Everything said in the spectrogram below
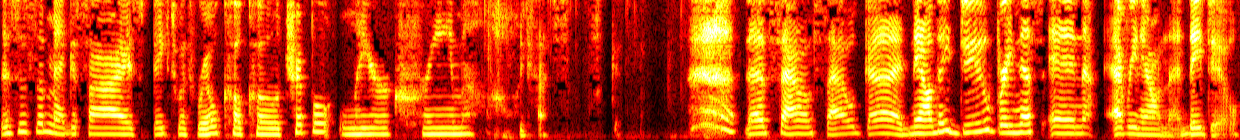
this is the mega size, baked with real cocoa, triple layer cream. Oh my gosh, that's good. That sounds so good. Now they do bring this in every now and then. They do.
